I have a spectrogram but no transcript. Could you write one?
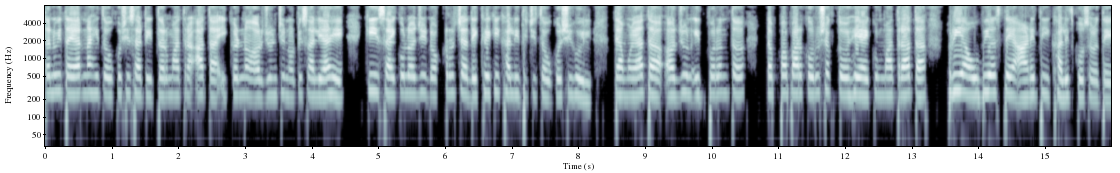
तन्वी तयार नाही चौकशीसाठी तर मात्र आता इकडनं अर्जुनची नोटीस आली आहे की सायकोलॉजी डॉक्टरच्या देखरेखीखाली तिची चौकशी होईल. त्यामुळे आता अर्जुन इथपर्यंत टप्पा पार करू शकतो हे ऐकून मात्र आता प्रिया उभी असते आणि ती खालीच कोसळते.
